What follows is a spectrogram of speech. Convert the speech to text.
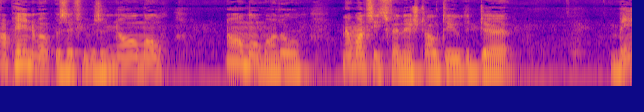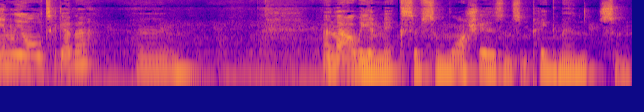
I paint him up as if he was a normal, normal model. Then once he's finished, I'll do the dirt mainly all together. Um, and that'll be a mix of some washes and some pigments and,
